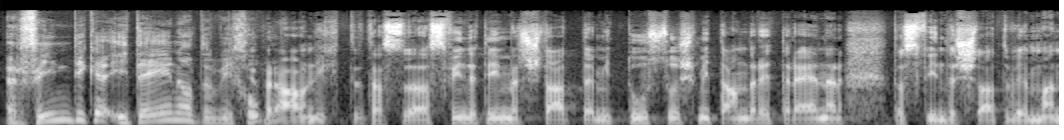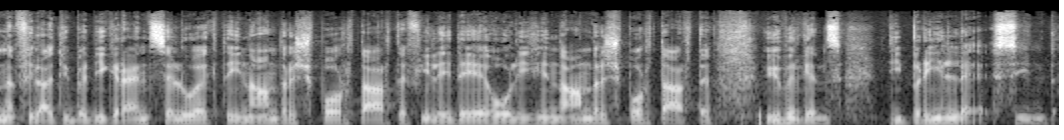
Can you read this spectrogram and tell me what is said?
Erfindungen, Ideen oder wie kommt Überhaupt nicht. Das, das, findet immer statt mit Austausch mit anderen Trainern. Das findet statt, wenn man vielleicht über die Grenze schaut in andere Sportarten. Viele Ideen hole ich in andere Sportarten. Übrigens, die Brille sind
